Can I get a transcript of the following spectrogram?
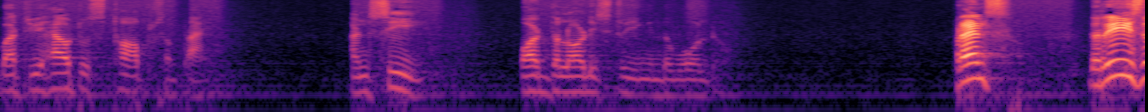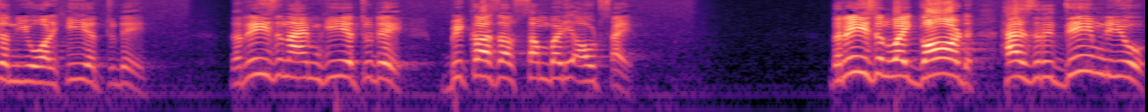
but you have to stop sometime and see what the Lord is doing in the world. Friends, the reason you are here today, the reason I am here today, because of somebody outside. The reason why God has redeemed you,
